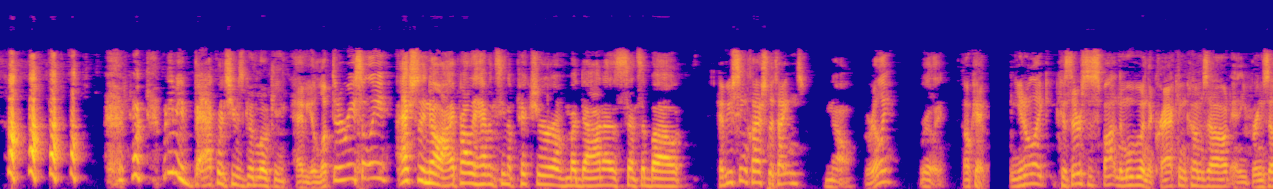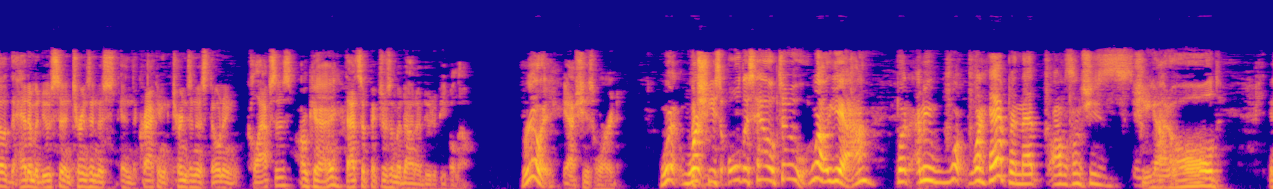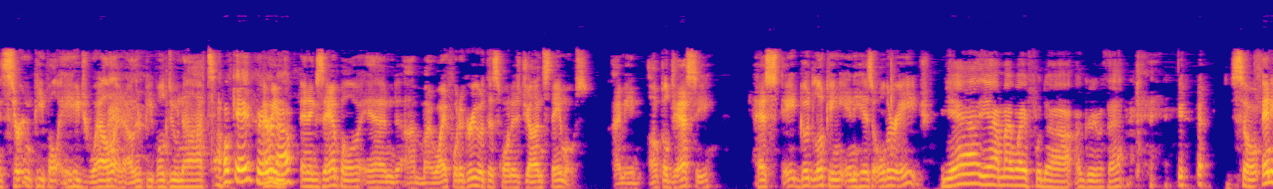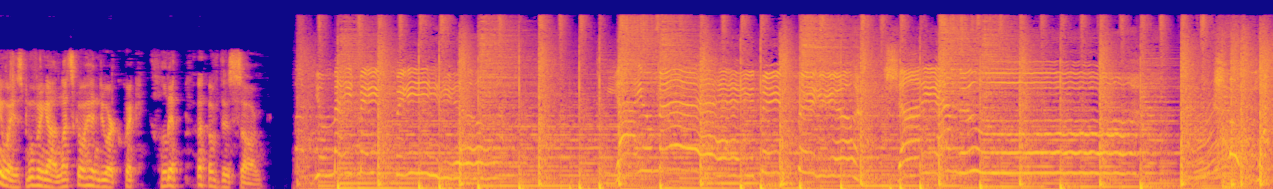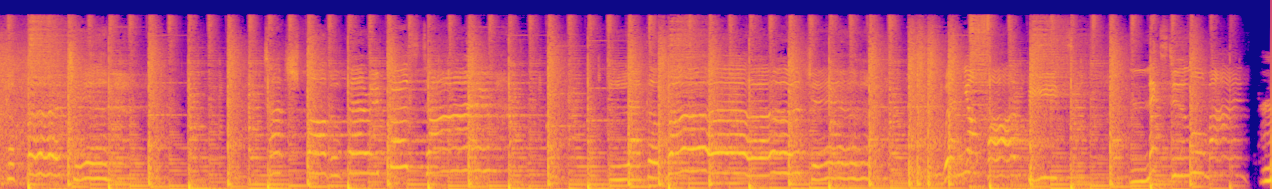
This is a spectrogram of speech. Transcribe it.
what, what do you mean back when she was good looking? Have you looked at her recently? Actually, no. I probably haven't seen a picture of Madonna since about Have you seen Clash of the Titans? no, Really? really. Okay. You know, like, because there's a spot in the movie when the Kraken comes out and he brings out the head of Medusa and turns into, and the Kraken turns into stone and collapses. Okay. That's what pictures of Madonna do to people now. Really? Yeah, she's horrid. What? But she's old as hell too. well, yeah. But I mean, what what happened that all of a sudden she's She got old. And certain people age well and other people do not. okay? Fair I mean, enough. An example, and um, my wife would agree with this one, is John Stamos. I mean, Uncle Jesse has stayed good looking in his older age. Yeah, yeah. My wife would uh, agree with that. So, anyways, moving on. Let's go ahead and do our quick clip of this song.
